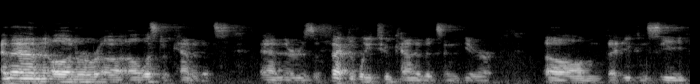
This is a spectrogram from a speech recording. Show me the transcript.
And then a, a list of candidates and there's effectively two candidates in here um, that you can see.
